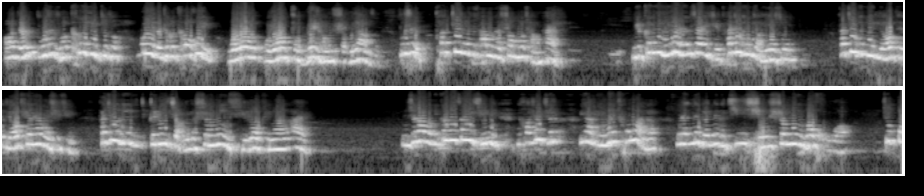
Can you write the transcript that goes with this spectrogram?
啊，人不是说特意就是为了这个特会，我要我要准备成什么样子，不是，他这就是他们的生活常态。你跟一个人在一起，他就跟你讲耶稣，他就跟你聊聊天上的事情，他就跟你跟你讲这个生命、喜乐、平安、爱。你知道吗？你跟他在一起，你你好像觉得，哎呀，里面充满了那那个那个激情、生命和火，就包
